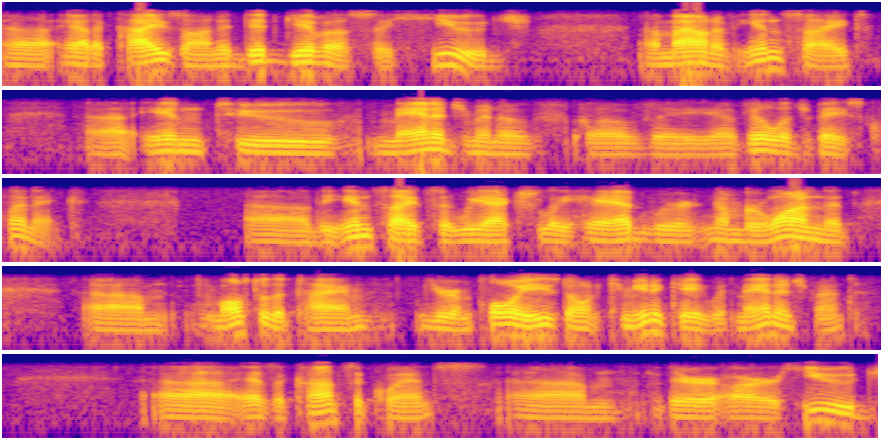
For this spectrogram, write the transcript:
uh, at a Kaizen, it did give us a huge amount of insight uh, into management of, of a, a village-based clinic. Uh, the insights that we actually had were number one that um, most of the time your employees don't communicate with management. Uh, as a consequence, um, there are huge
